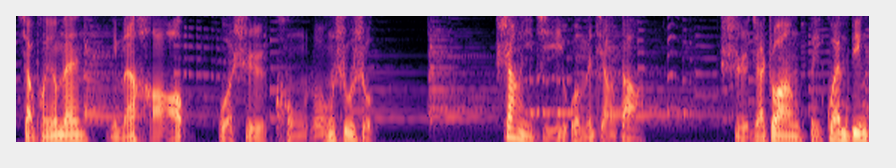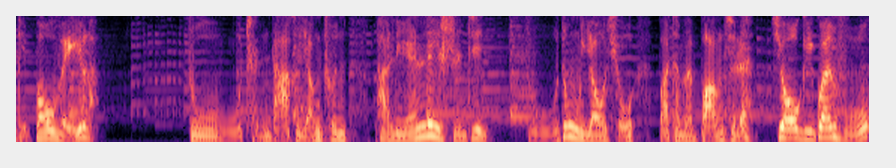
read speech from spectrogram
小朋友们，你们好，我是恐龙叔叔。上一集我们讲到，史家庄被官兵给包围了，朱武、陈达和杨春怕连累史进，主动要求把他们绑起来交给官府。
